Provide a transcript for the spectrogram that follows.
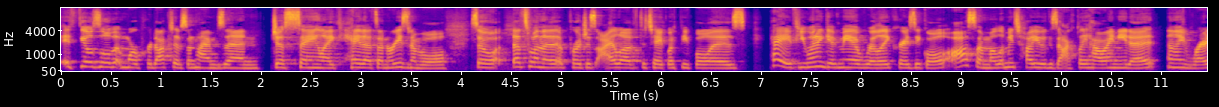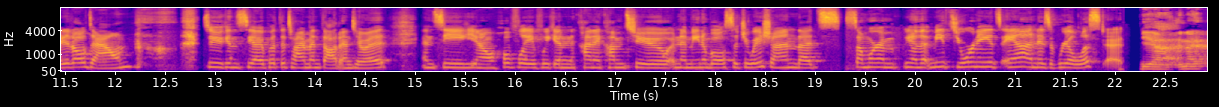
it feels a little bit more productive sometimes than just saying like, hey, that's unreasonable. So that's one of the approaches I love to take with people is, hey, if you want to give me a really crazy goal, awesome. But let me tell you exactly how I need it and like write it all down so you can see I put the time and thought into it and see, you know, hopefully if we can kind of come to an amenable situation that's somewhere, you know, that meets your needs and is realistic. Yeah. And I,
